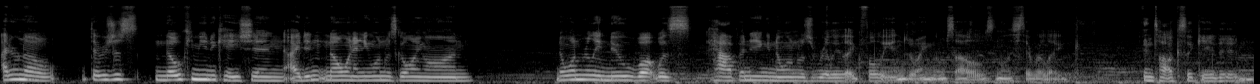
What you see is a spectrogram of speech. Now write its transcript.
i don't know. There was just no communication. I didn't know when anyone was going on. No one really knew what was happening and no one was really like fully enjoying themselves unless they were like intoxicated.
